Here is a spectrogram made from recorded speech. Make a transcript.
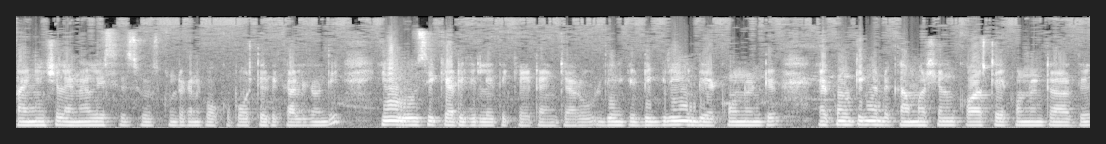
financial analysis చూసుకుంటే కనుక ఒక పోస్ట్ అయితే ఖాళీగా ఉంది. ఇది ఓసీ కేటగిరీలో అయితే కేటాయించారు. దీనికి degree and accountant accounting and commercial cost accountant or the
